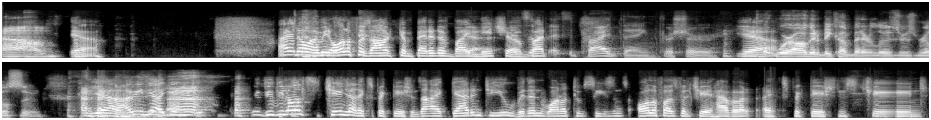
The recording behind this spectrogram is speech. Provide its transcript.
Um, Yeah. I know. I mean, all of us are competitive by Yeah, nature, it's a- but it's a pride thing for sure. yeah, We're all going to become better losers real soon. yeah. I mean, yeah, you, you, we will all change our expectations. I guarantee you, within one or two seasons, all of us will change, have our expectations change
